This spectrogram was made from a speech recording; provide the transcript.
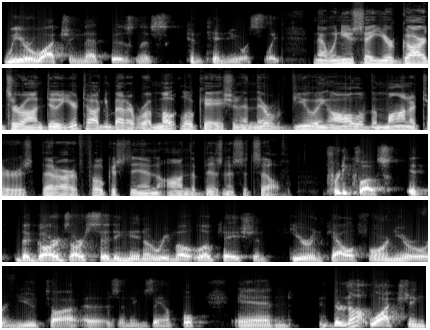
we are watching that business continuously. Now, when you say your guards are on duty, you're talking about a remote location and they're viewing all of the monitors that are focused in on the business itself. Pretty close. It, the guards are sitting in a remote location here in California or in Utah, as an example. And they're not watching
